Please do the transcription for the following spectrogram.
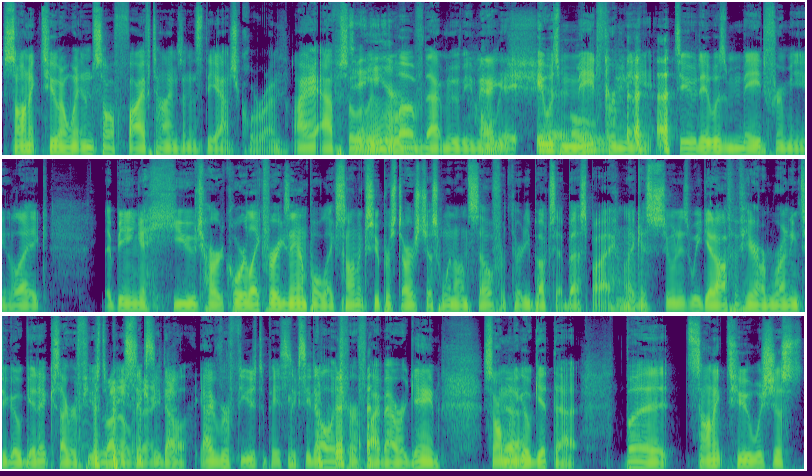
Sonic 2, I went and saw five times in its theatrical run. I absolutely Damn. love that movie, man. It, it was made Holy for me, dude. It was made for me. Like, it being a huge hardcore, like, for example, like Sonic Superstars just went on sale for 30 bucks at Best Buy. Like, Mhm. as soon as we get off of here, I'm running to go get it because I refuse to pay over there and sixty dollars. I refuse to pay sixty dollars for a five hour game, so I'm Yeah. gonna go get that. But Sonic Two was just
